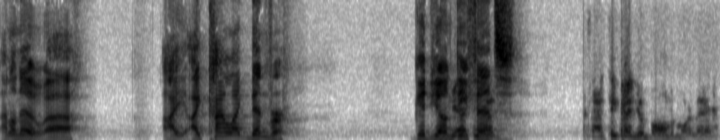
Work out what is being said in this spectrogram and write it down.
I don't know. Uh, I I kind of like Denver. Good young Yeah, defense. I think I'd go Baltimore there.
